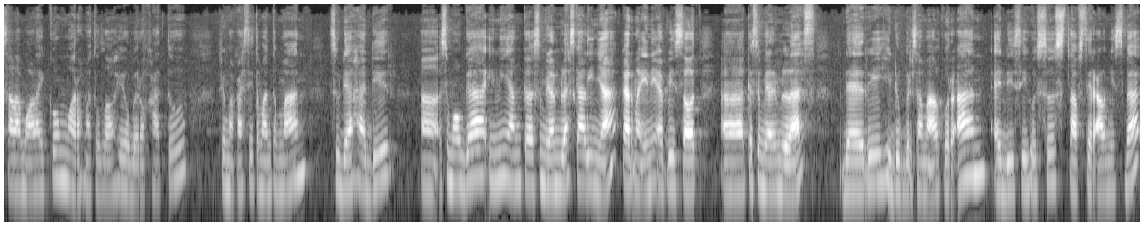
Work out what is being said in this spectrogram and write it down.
Assalamualaikum warahmatullahi wabarakatuh. Terima kasih teman-teman sudah hadir. Uh, semoga ini yang ke-19 kalinya karena ini episode uh, ke-19 dari Hidup Bersama Al-Quran edisi khusus Tafsir Al-Misbah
